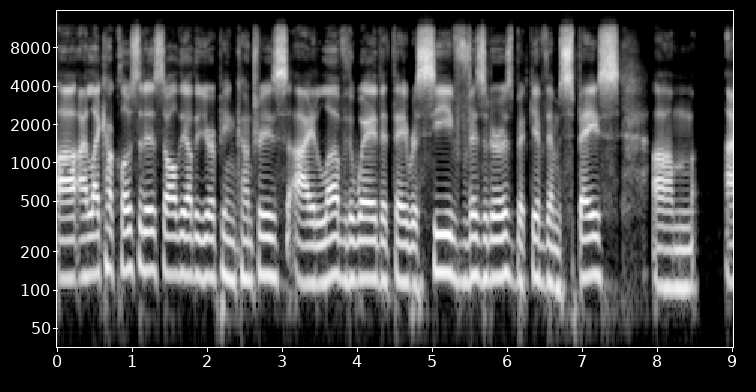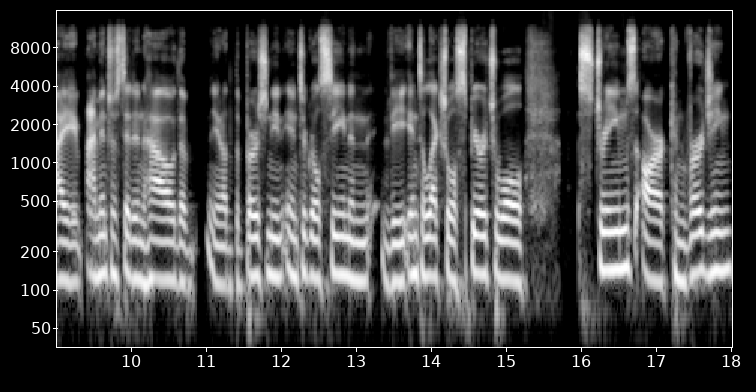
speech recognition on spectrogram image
Uh, I like how close it is to all the other European countries. I love the way that they receive visitors but give them space. Um, I I'm interested in how the you know the burgeoning integral scene and the intellectual spiritual streams are converging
